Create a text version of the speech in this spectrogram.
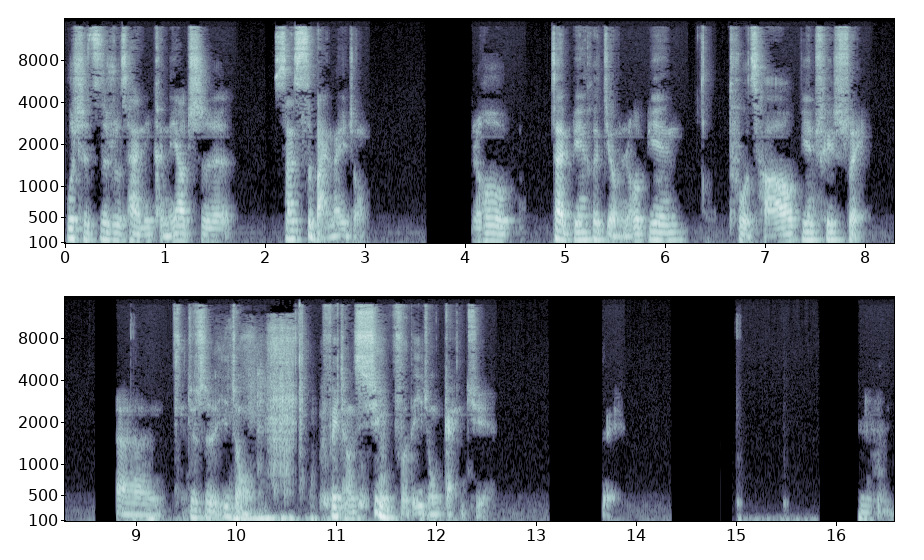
不吃自助餐，你肯定要吃三四百那一种。然后在边喝酒，然后边吐槽边吹水，嗯，就是一种非常幸福的一种感觉。对，嗯。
